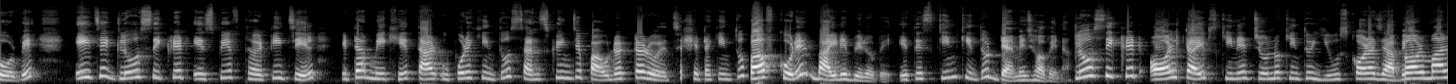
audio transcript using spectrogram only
করবে। এই যে glow secret SPF thirty gel এটা মেখে তার উপরে কিন্তু সানস্ক্রিন যে পাউডারটা রয়েছে, সেটা কিন্তু পাফ করে বাইরে বেরোবে। এতে স্কিন কিন্তু ড্যামেজ হবে না। গ্লো সিক্রেট অল টাইপ স্কিনের জন্য কিন্তু ইউজ করা যাবে। Normal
